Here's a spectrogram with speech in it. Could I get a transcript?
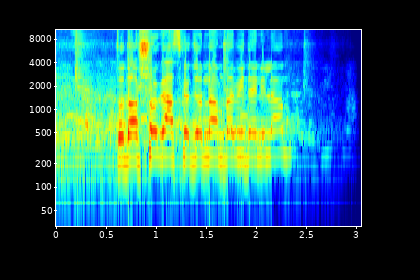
তো দর্শক আজকের জন্য আমরা বিদায় নিলাম।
